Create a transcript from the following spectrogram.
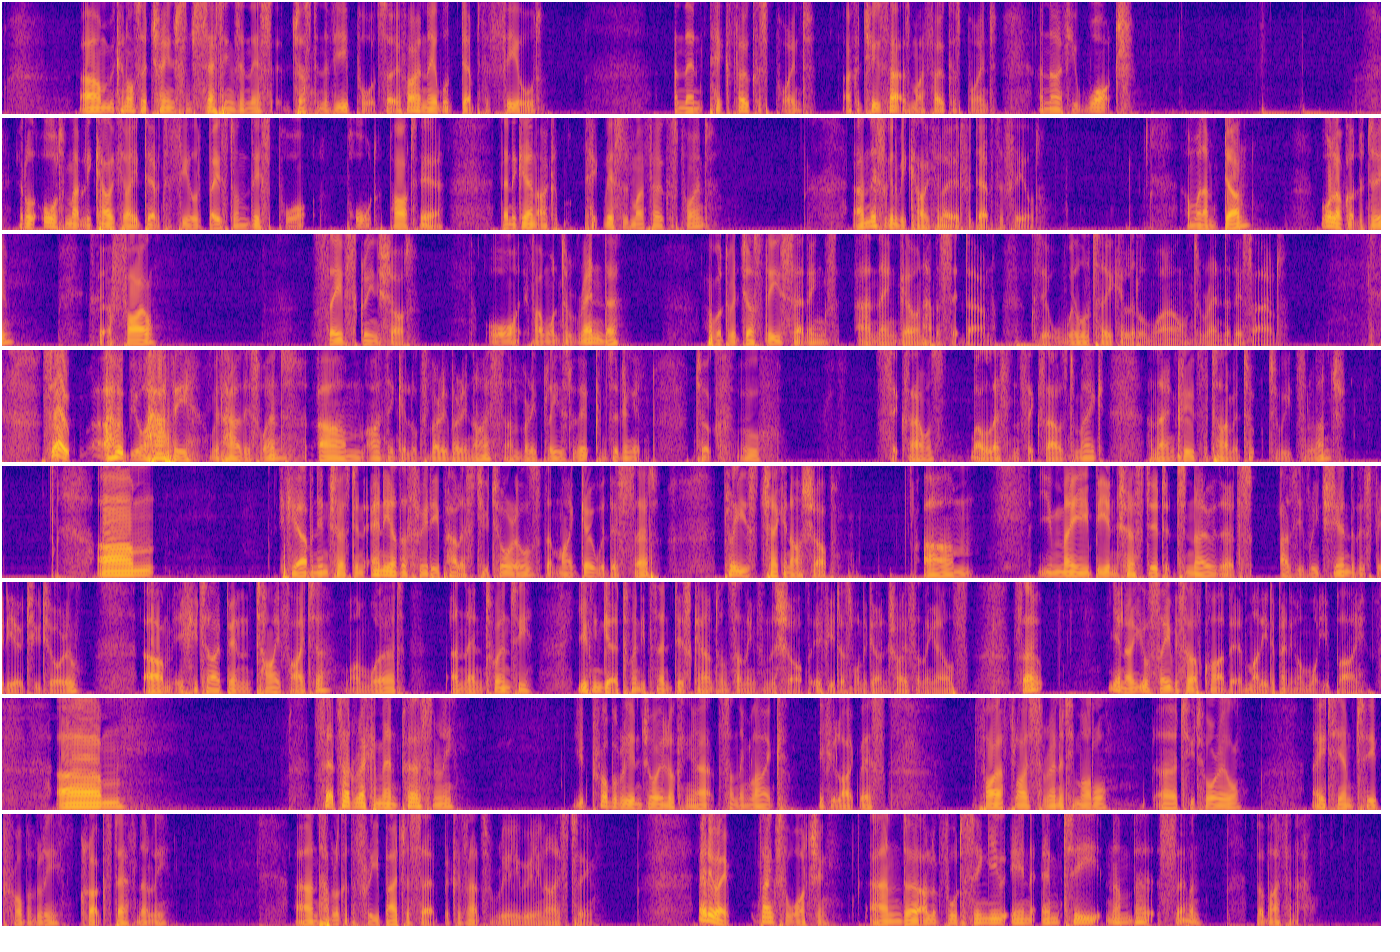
um, we can also change some settings in this just in the viewport. So if I enable depth of field, and then pick focus point, I could choose that as my focus point. And now if you watch, it'll automatically calculate depth of field based on this port, port part here. Then again, I could pick this as my focus. And this is going to be calculated for depth of field. And when I'm done, all I've got to do is go to File, Save Screenshot. Or if I want to render, I've got to adjust these settings and then go and have a sit down because it will take a little while to render this out. So, I hope you're happy with how this went. Um, I think it looks very, very nice. I'm very pleased with it, considering it took ooh, six hours. Well, less than six hours to make, and that includes the time it took to eat some lunch. Um, if you have an interest in any other 3D Palace tutorials that might go with this set, please check in our shop. Um, you may be interested to know that as you've reached the end of this video tutorial, um, if you type in TIE Fighter, one word, and then 20, you can get a 20% discount on something from the shop if you just want to go and try something else. So, you know, you'll save yourself quite a bit of money depending on what you buy. Um, Sets I'd recommend personally, you'd probably enjoy looking at something like, if you like this, Firefly Serenity model uh, tutorial, ATMT probably, Crux definitely, and have a look at the free Badger set because that's really really nice too. Anyway, thanks for watching, and uh, I look forward to seeing you in MT number 7. Bye bye for now.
